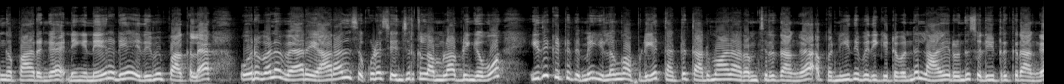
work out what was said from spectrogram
இங்கே பாருங்க நீங்கள் நேரடியாக எதுவுமே பார்க்கல. ஒருவேளை வேற யாராவது கூட செஞ்சிருக்கலாம்ல அப்படிங்கவும் இது கிட்டதுமே இளங்கோ அப்படியே தட்டு தடுமாற ஆரம்பிச்சிருந்தாங்க. அப்போ நீதிபதி கிட்ட வந்து லாயர் வந்து சொல்லிட்டு இருக்கிறாங்க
